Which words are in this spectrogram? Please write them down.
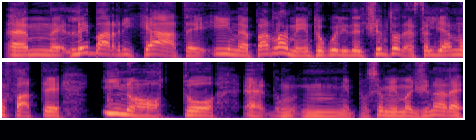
ehm, le barricate in Parlamento, quelli del centrodestra, li hanno fatte in otto. Eh, mm, mm, possiamo immaginare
